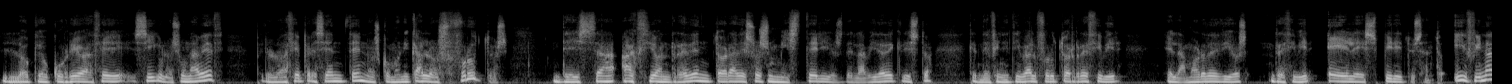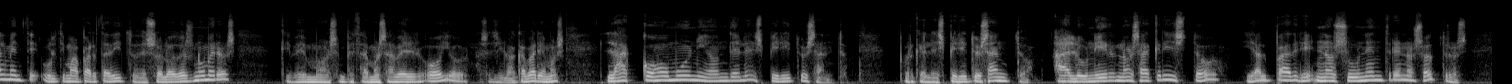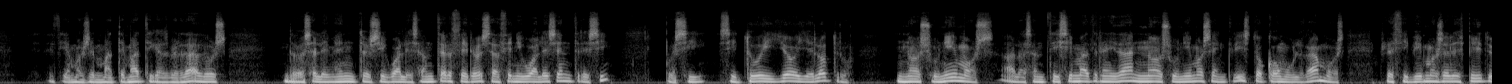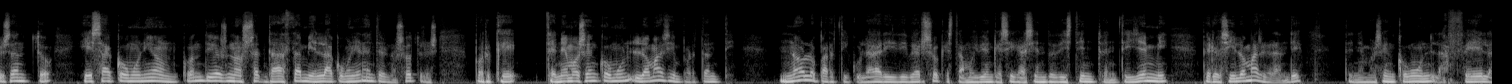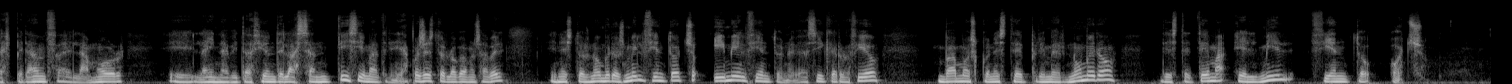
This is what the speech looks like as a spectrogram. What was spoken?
lo que ocurrió hace siglos una vez, pero lo hace presente, nos comunica los frutos de esa acción redentora, de esos misterios de la vida de Cristo, que en definitiva el fruto es recibir el amor de Dios, recibir el Espíritu Santo. Y finalmente, último apartadito de solo dos números, que vemos, empezamos a ver hoy, o no sé si lo acabaremos, la comunión del Espíritu Santo porque el Espíritu Santo, al unirnos a Cristo y al Padre, nos une entre nosotros. Decíamos en matemáticas, ¿verdad? Dos, dos elementos iguales a un tercero se hacen iguales entre sí. Pues sí, si tú y yo y el otro nos unimos a la Santísima Trinidad, nos unimos en Cristo, comulgamos, recibimos el Espíritu Santo, esa comunión con Dios nos da también la comunión entre nosotros, porque tenemos en común lo más importante, no lo particular y diverso, que está muy bien que siga siendo distinto en ti y en mí, pero sí lo más grande. Tenemos en común la fe, la esperanza, el amor, eh, la inhabitación de la Santísima Trinidad. Pues esto es lo que vamos a ver en estos números 1108 y 1109. Así que, Rocío, vamos con este primer número de este tema, el 1108.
